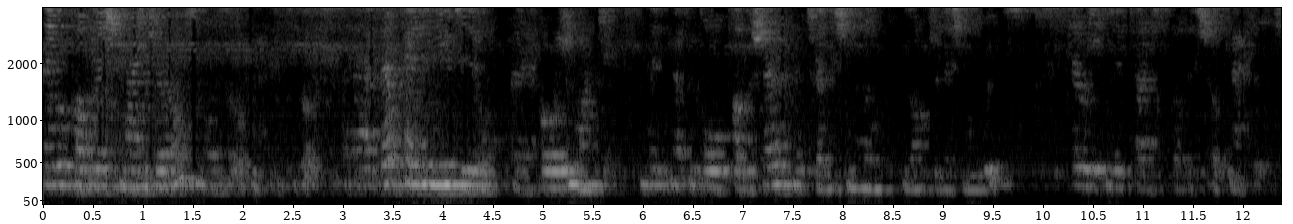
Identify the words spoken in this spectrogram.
They will publish nine journals also open access books. Uh, they're fairly new to the uh, OA market. This is an old publisher with traditional, long traditional roots. They recently started to publish open access as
